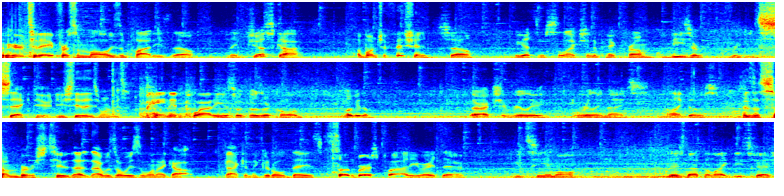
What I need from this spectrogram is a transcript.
We're here today for some mollies and platies, though. And they just got a bunch of fish in. So we got some selection to pick from. These are freaking sick, dude. You see these ones? Painted platy is what those are called. Look at them. They're actually really, really nice. I like those. There's a sunburst too. That, that was always the one I got back in the good old days. Sunburst platy right there. You can see them all. There's nothing like these fish.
